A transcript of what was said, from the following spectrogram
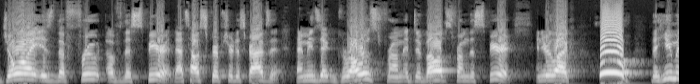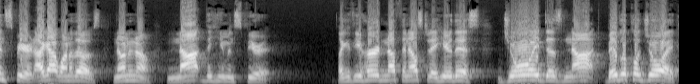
Joy is the fruit of the Spirit. That's how Scripture describes it. That means it grows from, it develops from the Spirit. And you're like, whoo, the human spirit. I got one of those. No, no, no. Not the human spirit. Like if you heard nothing else today, hear this. Joy does not, biblical joy,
